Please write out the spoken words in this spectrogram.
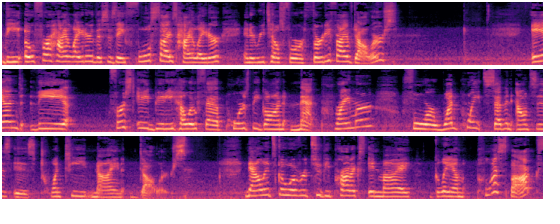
the Ofra highlighter, this is a full-size highlighter and it retails for $35. And the First Aid Beauty Hello Fab Pores Be Gone Matte Primer for 1.7 ounces is $29. Now let's go over to the products in my Glam Plus box.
